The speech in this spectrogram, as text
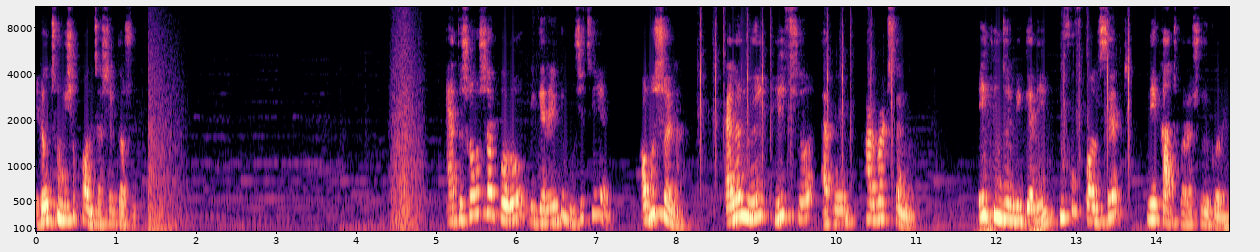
এটা হচ্ছে উনিশশো পঞ্চাশের দশক। এত সমস্যার পরও বিজ্ঞানীরা কি বসেছিলেন অবশ্যই না। অ্যালান নোয়েল ক্লিফ শো এবং হার্বার্ট স্যামন এই তিনজন বিজ্ঞানী প্রুফ অফ কনসেপ্ট নিয়ে কাজ করা শুরু করেন।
